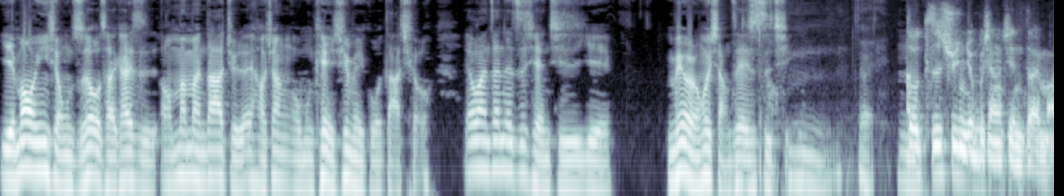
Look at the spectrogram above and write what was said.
野猫英雄之后才开始哦，慢慢大家觉得哎、欸，好像我们可以去美国打球，要不然在那之前其实也没有人会想这件事情。嗯，对，都资讯就不像现在嘛。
